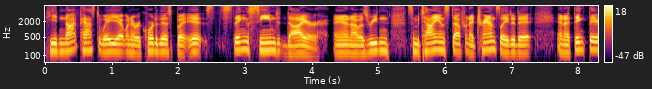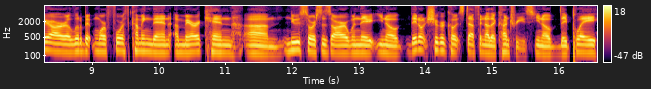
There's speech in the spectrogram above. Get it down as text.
he had not passed away yet when I recorded this, but it things seemed dire. And I was reading some Italian stuff and I translated it, and I think they are a little bit more forthcoming than American um, news sources are when they, you know, they don't sugarcoat stuff in other countries. You know, they play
